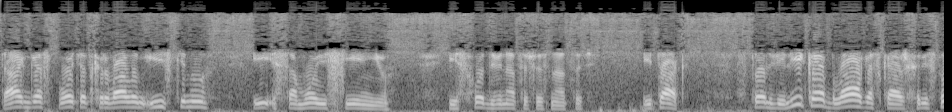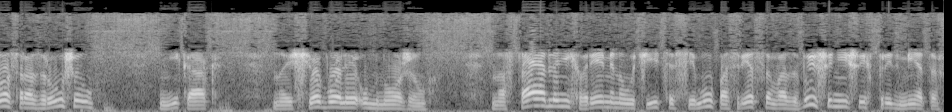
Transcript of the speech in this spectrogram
Так Господь открывал им истину и самой сенью. Исход 12.16. Итак, столь великое благо, скажешь, Христос разрушил? Никак, но еще более умножил. Настало для них время научиться всему посредством возвышеннейших предметов,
